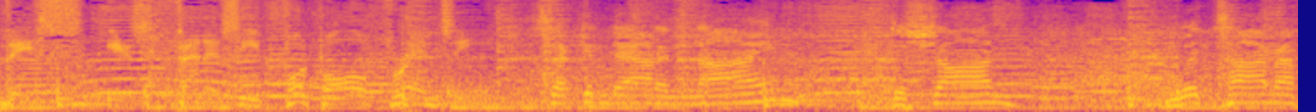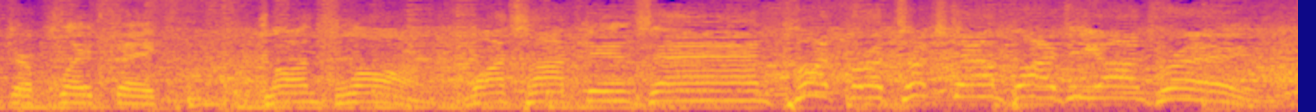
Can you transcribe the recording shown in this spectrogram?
This is Fantasy Football Frenzy. Second down and nine. Deshaun with time after a play fake. Guns long. Wants Hopkins and caught for a touchdown by DeAndre.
